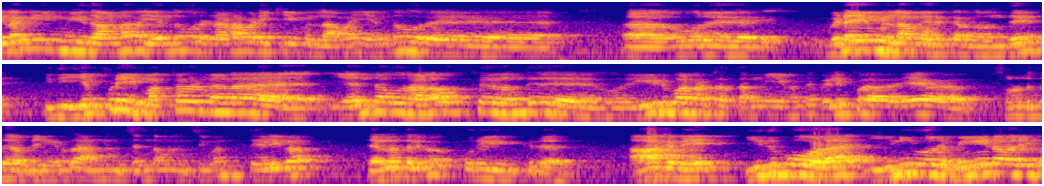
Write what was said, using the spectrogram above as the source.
இலங்கையின் மீதான எந்த ஒரு நடவடிக்கையும் இல்லாம எந்த ஒரு ஒரு விடயம் இல்லாம இருக்கிறது வந்து இது எப்படி மக்கள் மேல எந்த ஒரு அளவுக்கு வந்து ஒரு ஈடுபாடற்ற தன்மையை வந்து வெளிப்படையே சொல்லுது அப்படிங்கிறது அண்ணன் செந்தமன் சிவன் தெளிவா தெல்ல தெளிவாக கூறியிருக்கிறார். ஆகவே இது போல இனி ஒரு மீனவரின்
